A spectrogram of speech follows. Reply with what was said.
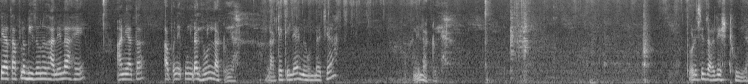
हे आता आपलं भिजवणं झालेलं आहे. आणि आता आपण एक उंडा घेऊन लाटूया. लाट्या केल्या मी उंडाच्या. आणि लाटूया. थोडीशी जाडीश ठेवूया.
